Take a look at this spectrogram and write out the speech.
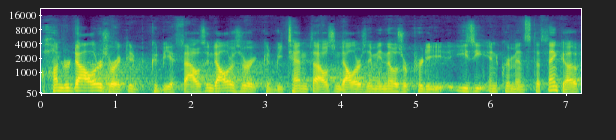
$100 or it could, could be $1,000 or it could be $10,000. I mean, those are pretty easy increments to think of.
